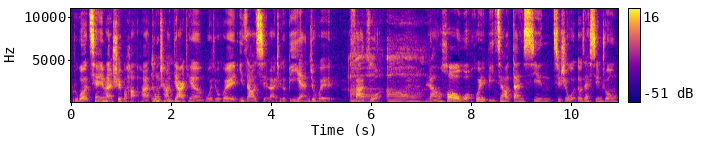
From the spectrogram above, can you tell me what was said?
如果前一晚睡不好的话，通常第二天我就会一早起来，这个鼻炎就会发作啊。然后我会比较担心，其实我都在心中。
